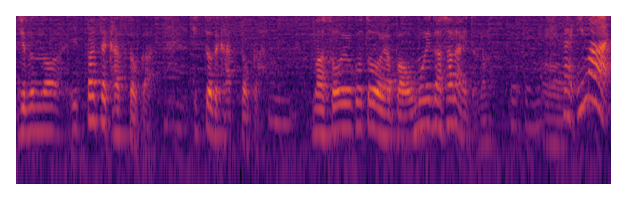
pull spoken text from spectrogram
自分の一発で勝つとかはい。ヒットで勝つとかうん。まあそういうことをやっぱ思い出さないとな。ですよね。うん。だから今、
